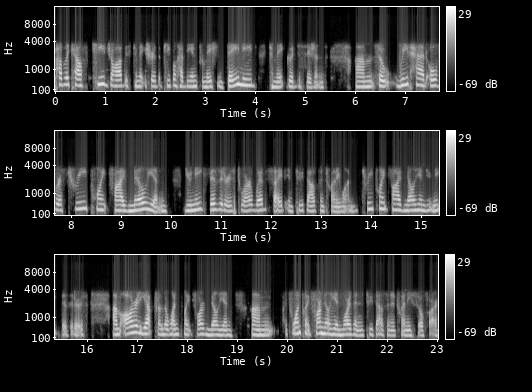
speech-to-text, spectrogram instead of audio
public health key job is to make sure that people have the information they need to make good decisions. Um, so we've had over 3.5 million unique visitors to our website in 2021, 3.5 million unique visitors um, already up from the 1.4 million. Um, it's 1.4 million more than 2020 so far.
